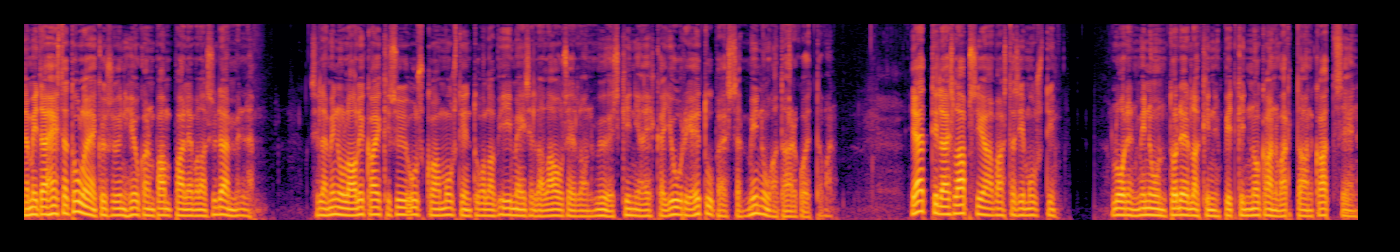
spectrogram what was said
Ja mitä heistä tulee, kysyin hiukan pamppailevalla sydämellä. Sillä minulla oli kaikki syy uskoa mustin tuolla viimeisellä lauseellaan myöskin ja ehkä juuri etupäässä minua tarkoittavan. Jättiläislapsia vastasi musti, luoden minun todellakin pitkin nokan vartaan katseen,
